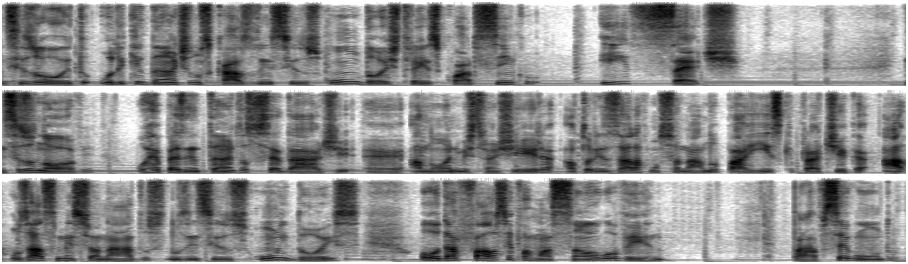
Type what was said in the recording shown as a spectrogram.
Inciso 8. O liquidante nos casos dos incisos 1, 2, 3, 4, 5 e 7. Inciso 9. O representante da sociedade é, anônima estrangeira autorizado a funcionar no país que pratica a, os atos mencionados nos incisos 1 e 2 ou da falsa informação ao governo, Parágrafo 2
